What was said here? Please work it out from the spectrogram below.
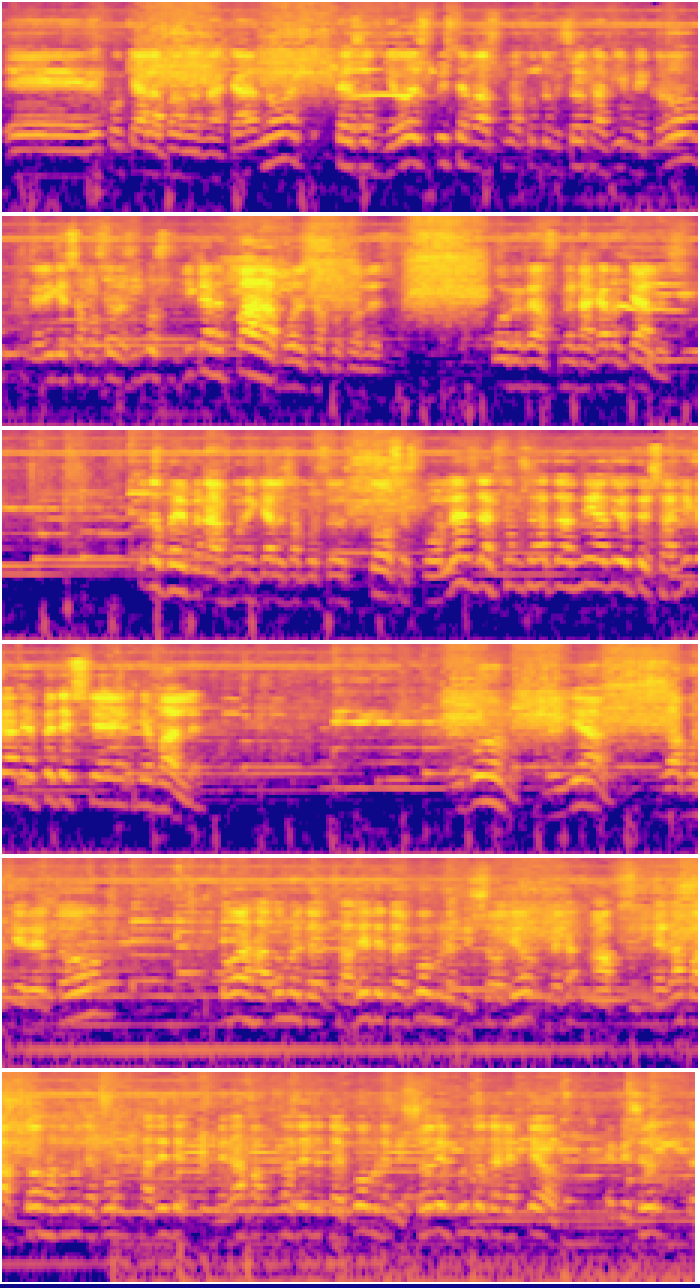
Ε, έχω και άλλα πράγματα να κάνω. Παίζω δύο ώρες. Πίστευα ας πούμε, αυτό το επεισόδιο θα βγει μικρό με λίγες αποστολές. Όμω βγήκανε πάρα πολλές αποστολές. Που έπρεπε ας πούμε, να κάνω κι άλλες. Δεν το περίμενα να βγουν κι άλλες αποστολές τόσες πολλές. Εντάξει, νόμιζα θα ήταν μία, δύο, τρεις. Αν βγήκανε πέντε και, και βάλε. Λοιπόν, παιδιά, σας αποχαιρετώ. Τώρα θα, δούμε, το- θα δείτε το επόμενο επεισόδιο. Μετά, α, μετά από αυτό θα δούμε το επόμενο, θα δείτε, μετά από αυτό θα δείτε το επόμενο επεισόδιο που είναι το τελευταίο. Επεισόδιο, το,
